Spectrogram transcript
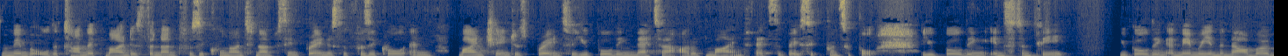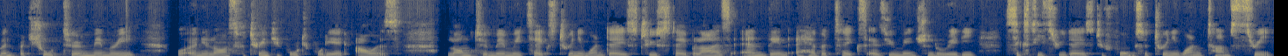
remember all the time that mind is the non physical, 99% brain is the physical, and mind changes brain. So you're building matter out of mind. That's the basic principle. You're building instantly you're building a memory in the now moment, but short term memory will only last for 24 to 48 hours. Long term memory takes 21 days to stabilize, and then a habit takes, as you mentioned already, 63 days to form. So 21 times 3.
